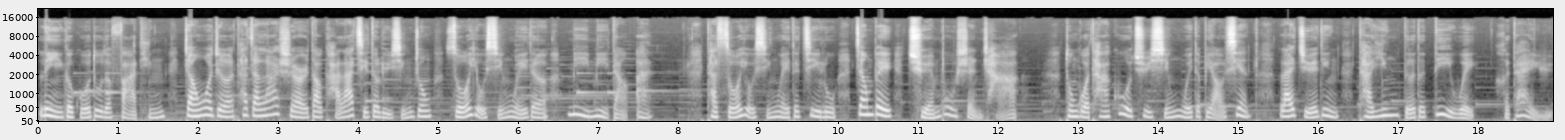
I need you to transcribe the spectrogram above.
另一个国度的法庭掌握着他在拉什尔到卡拉奇的旅行中所有行为的秘密档案，他所有行为的记录将被全部审查，通过他过去行为的表现来决定他应得的地位和待遇。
